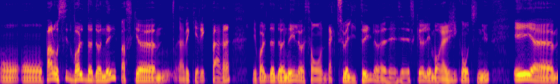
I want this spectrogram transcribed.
on, parle aussi de vol de données parce que euh, avec Éric Parent, les vols de données là, sont d'actualité. Est-ce que l'hémorragie continue? Et euh,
